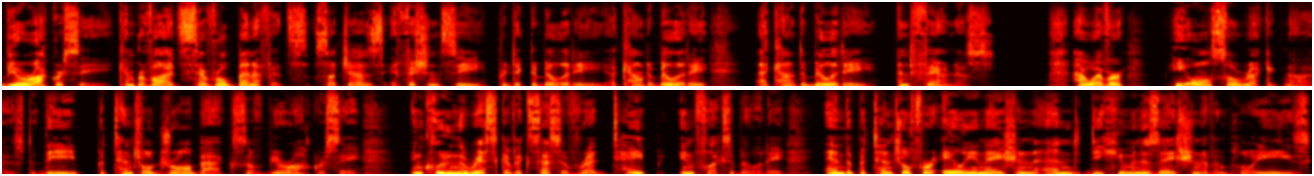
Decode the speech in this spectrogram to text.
bureaucracy can provide several benefits such as efficiency, predictability, accountability, accountability, and fairness. However, he also recognized the potential drawbacks of bureaucracy, including the risk of excessive red tape inflexibility and the potential for alienation and dehumanization of employees.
